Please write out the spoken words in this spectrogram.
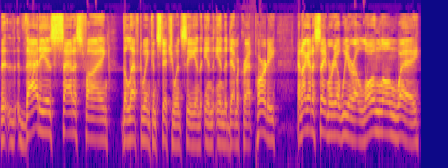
That is satisfying the left wing constituency in, in, in the Democrat Party. And I got to say, Maria, we are a long, long way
